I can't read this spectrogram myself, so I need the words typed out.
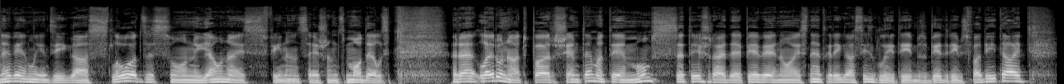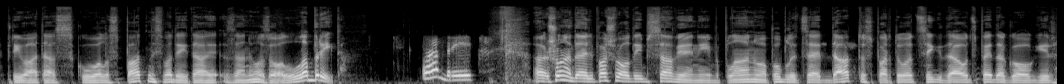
nevienlīdzīgās slodzes un jaunais finansēšanas modelis. Re, lai runātu par šiem tematiem, mums tiešraidē pievienojas neatkarīgās izglītības biedrības vadītāja, privātās skolas patnes vadītāja Zana Ozola. Labrīt! Labrīt! Šonadēļ pašvaldības savienība plāno publicēt datus par to, cik daudz pedagoģi ir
